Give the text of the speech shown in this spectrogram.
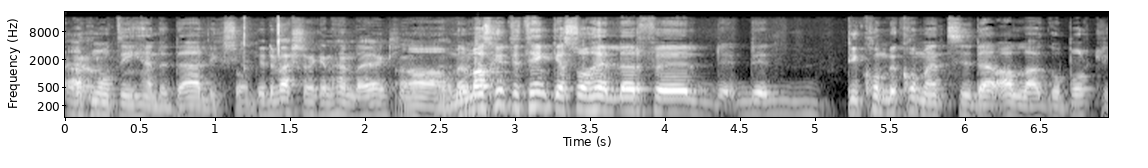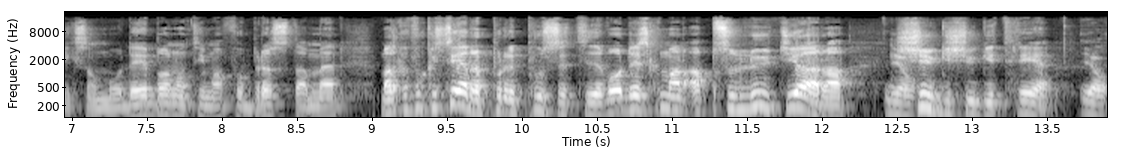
Att Ja. någonting händer där liksom. Det är det värsta som kan hända egentligen. Ja, men man ska inte tänka så heller för det, det, det kommer komma en tid där alla går bort liksom och det är bara någonting man får brösta men man ska fokusera på det positiva och det ska man absolut göra Ja. 2023. Ja.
